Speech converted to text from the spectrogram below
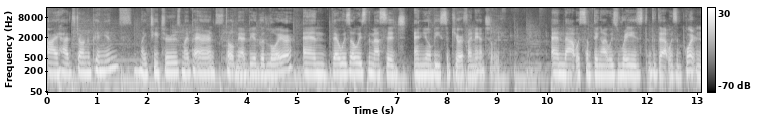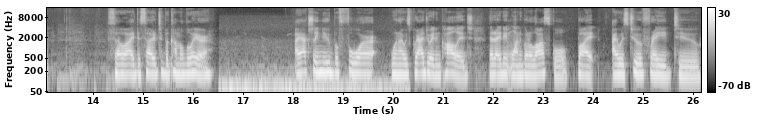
I had strong opinions. My teachers, my parents told me I'd be a good lawyer. And there was always the message, and you'll be secure financially. And that was something I was raised that that was important. So I decided to become a lawyer. I actually knew before when I was graduating college that I didn't want to go to law school, but I was too afraid to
